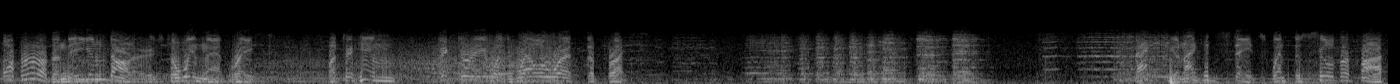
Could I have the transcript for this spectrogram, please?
quarter of a million dollars to win that race. But to him, victory was well worth the price. Back United States went the Silver Fox,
